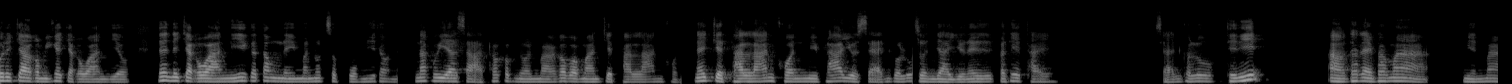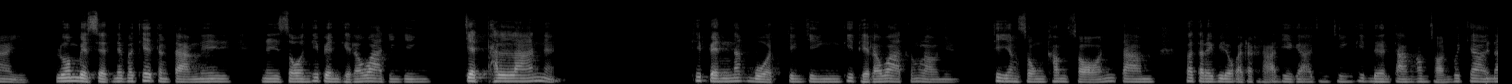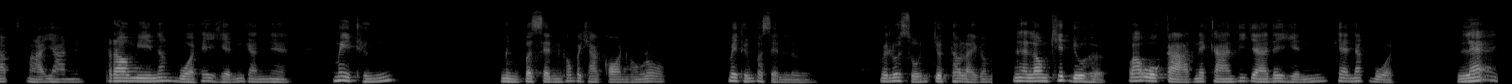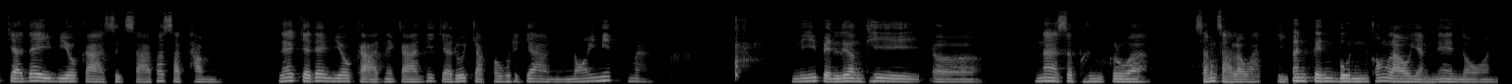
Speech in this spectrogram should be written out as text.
พระเจ้าก็มีแค่จักรวาลเดียวและในจักรวาลนี้ก็ต้องในมนุษย์ภูมินี้เท่านั้น นักวิทยาศาสตร์เขาคำนวณมาก็ประมาณ 7,000 ล้านคน ใน 7,000 ล้านคนมีพระอยู่แสนกว่ารูปส่วนใหญ่อยู่ในประเทศไทย แสนกว่ารูปทีนี้อ้าวถ้าในพม่าเมียนมาอีกรวมเบ็ดเสร็จในประเทศต่างๆ ในในโซนที่เป็นเถรวาทจริง ๆ 7,000 ล้านเนี่ยที่เป็นนักบวชจริง ๆ ที่เถรวาทของเราเนี่ย ที่ยังทรงคำสอนตามพระไตรปิฎกอัตถกถาดีกาจริง ๆ ที่เดินตามคำสอนพระเจ้านับมหายานเรามีนักบวชให้เห็นกันเนี่ยไม่ถึงหนึ่งเปอร์เซ็นของประชากรของโลก ไม่ถึงเปอร์เซ็นต์เลย ไม่รู้ศูนย์จุดเท่าไหร่ก็ลองคิดดูเหอะว่าโอกาสในการที่จะได้เห็นแค่นักบวชและจะได้มีโอกาสศึกษาพระสัทธรรม และจะได้มีโอกาสในการที่จะรู้จักพระพุทธเจ้าเนี่ยน้อยนิดมาก นี้เป็นเรื่องที่เออน่าสะพึงกลัวสังสารวัฏจริง มันเป็นบุญของเราอย่างแน่นอน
